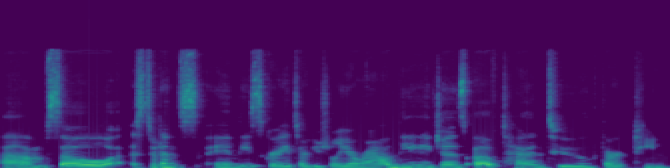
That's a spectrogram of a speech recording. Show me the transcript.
Um, so, students in these grades are usually around the ages of 10 to 13.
